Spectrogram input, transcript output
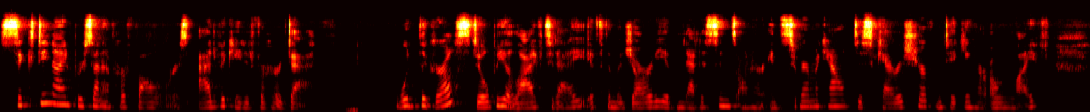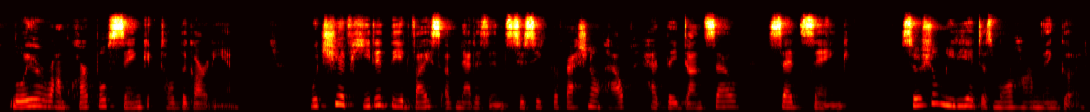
69% of her followers advocated for her death. Would the girl still be alive today if the majority of netizens on her Instagram account discouraged her from taking her own life? Lawyer Ramkarpal Singh told The Guardian. Would she have heeded the advice of netizens to seek professional help had they done so? Said Singh. Social media does more harm than good.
